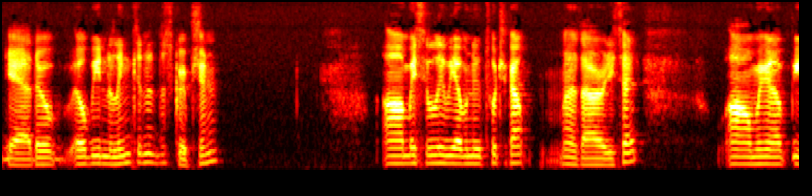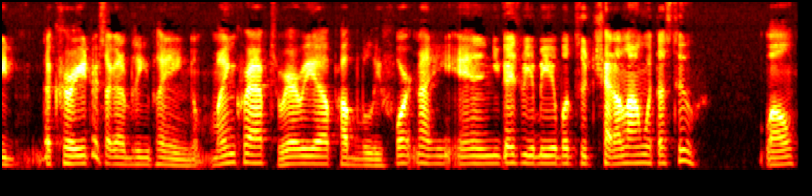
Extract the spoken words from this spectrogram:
Yeah, there it'll be linked in the description. Um, basically, we have a new Twitch account, as I already said. Um, we're gonna be the creators are gonna be playing Minecraft, Terraria, probably Fortnite, and you guys will be able to chat along with us too. Well,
